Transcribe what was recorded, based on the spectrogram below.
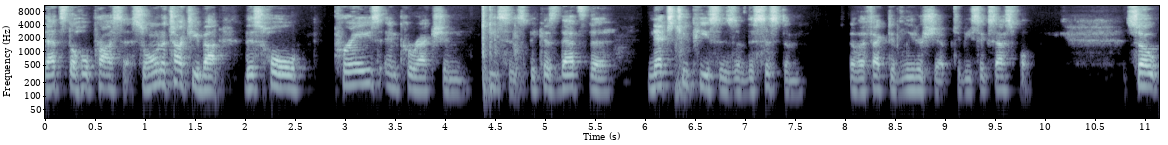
That's the whole process. So I want to talk to you about this whole praise and correction pieces because that's the next two pieces of the system of effective leadership to be successful. So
